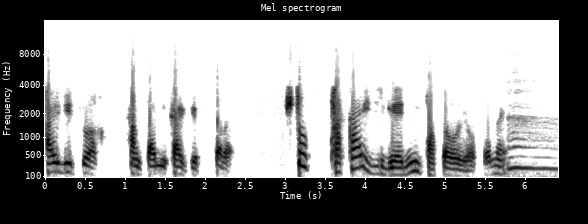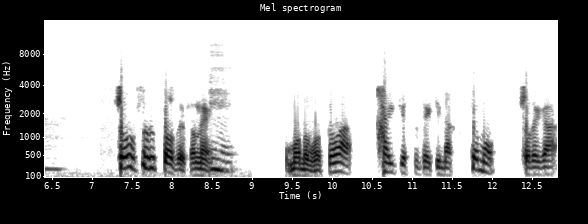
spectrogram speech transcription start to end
対立は簡単に解決したら、一つ高い次元に立とうよとね。そうするとですね、ええ、物事は解決できなくても、それが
